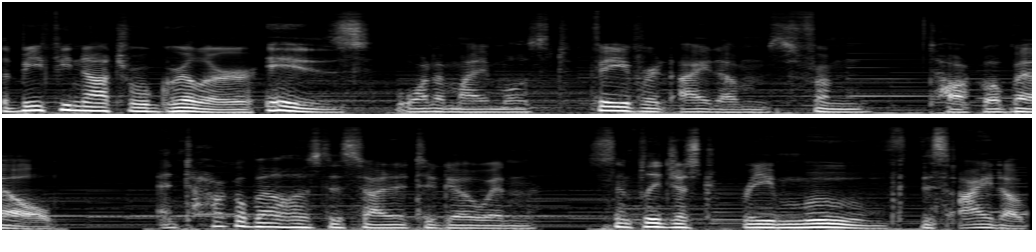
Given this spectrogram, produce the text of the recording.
The Beefy Nacho Griller is one of my most favorite items from Taco Bell, and Taco Bell has decided to go and simply just remove this item,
